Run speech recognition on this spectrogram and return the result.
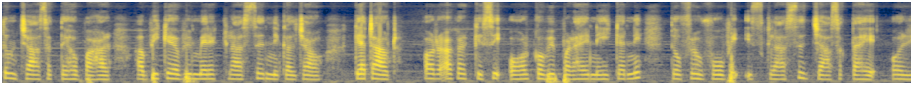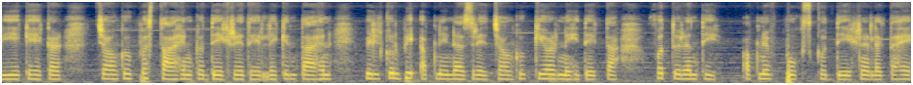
तुम जा सकते हो बाहर बाहर अभी के अभी मेरे क्लास से निकल जाओ गेट आउट और अगर किसी और को भी पढ़ाई नहीं करनी तो फिर वो भी इस क्लास से जा सकता है। और ये कहकर चौंकुक बस ताहिन को देख रहे थे, लेकिन ताहिन बिल्कुल भी अपनी नज़रें चौंकुक की ओर नहीं देखता। वो तुरंत ही अपने बुक्स को देखने लगता है।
